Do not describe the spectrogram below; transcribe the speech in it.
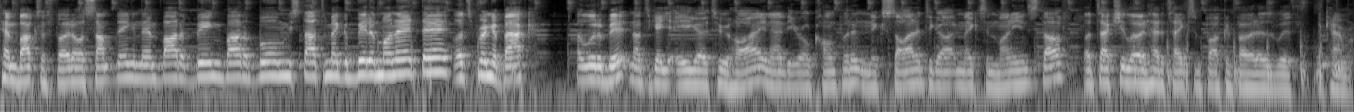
10 bucks a photo or something, and then bada bing, bada boom, you start to make a bit of money there. Let's bring it back a little bit, not to get your ego too high, now that you're all confident and excited to go out and make some money and stuff. Let's actually learn how to take some fucking photos with the camera.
